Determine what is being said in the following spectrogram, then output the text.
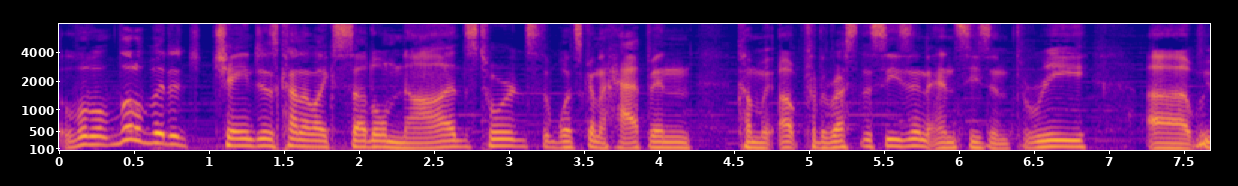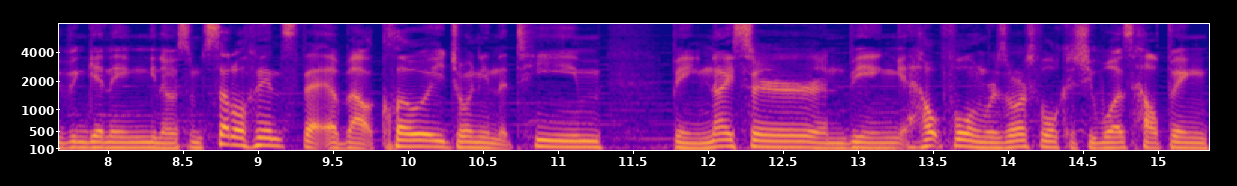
A little little bit of changes, kind of like subtle nods towards the, what's going to happen coming up for the rest of the season and season three. Uh, we've been getting you know some subtle hints that about Chloe joining the team, being nicer and being helpful and resourceful because she was helping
